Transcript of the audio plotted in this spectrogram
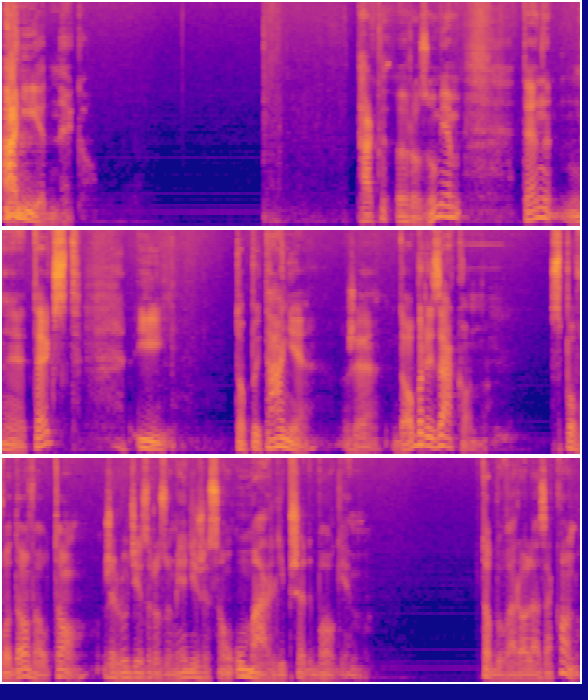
ani jednego. Tak rozumiem ten e, tekst. I to pytanie, że dobry zakon spowodował to, że ludzie zrozumieli, że są umarli przed Bogiem. To była rola zakonu,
